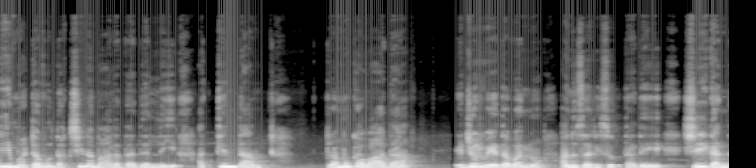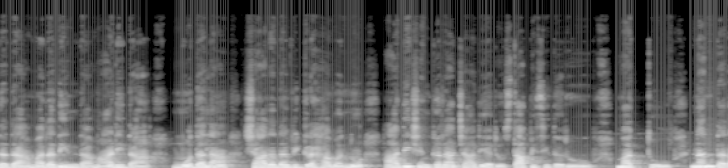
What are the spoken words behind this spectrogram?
ಈ ಮಠವು ದಕ್ಷಿಣ ಭಾರತದಲ್ಲಿ ಅತ್ಯಂತ ಪ್ರಮುಖವಾದ ಯಜುರ್ವೇದವನ್ನು ಅನುಸರಿಸುತ್ತದೆ. ಶ್ರೀಗಂಧದ ಮರದಿಂದ ಮಾಡಿದ ಮೊದಲ ಶಾರದಾ ವಿಗ್ರಹವನ್ನು ಆದಿಶಂಕರಾಚಾರ್ಯರು ಸ್ಥಾಪಿಸಿದರು ಮತ್ತು ನಂತರ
